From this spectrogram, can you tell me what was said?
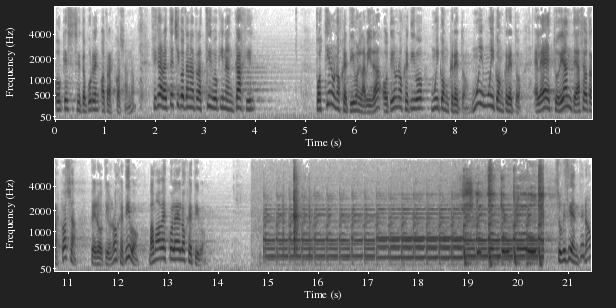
o que se te ocurren otras cosas. ¿no? Fijaros, este chico tan atractivo, Kinan Cahill, pues tiene un objetivo en la vida o tiene un objetivo muy concreto, muy, muy concreto. Él es estudiante, hace otras cosas, pero tiene un objetivo. Vamos a ver cuál es el objetivo. Suficiente, ¿no?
